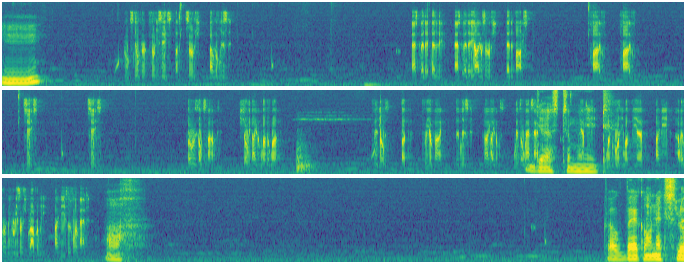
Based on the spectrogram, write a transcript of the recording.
হুম জাস্ট মিনিট আহ টক ব্যাক অনেক স্লো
